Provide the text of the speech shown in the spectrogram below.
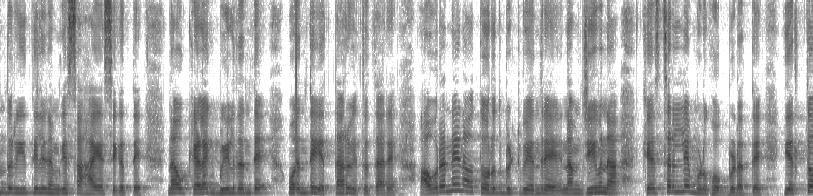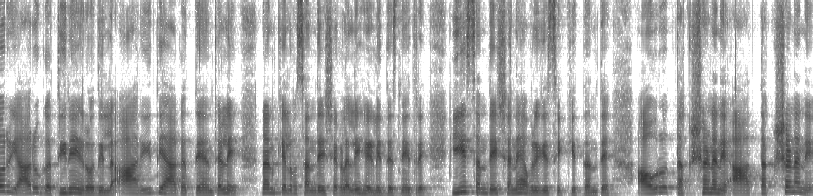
ಒಂದು ರೀತಿಯಲ್ಲಿ ನಮಗೆ ಸಹಾಯ ಸಿಗುತ್ತೆ. ನಾವು ಕೆಳಗೆ ಬೀಳದಂತೆ ಒಂದಂತೆ ಎತ್ತಾರು ಎತ್ತುತ್ತಾರೆ. ಅವರನ್ನೇ ನಾವು ತೊರೆದು ಬಿಟ್ವಿ ಅಂದರೆ ನಮ್ಮ ಜೀವನ ಕೆಸರಲ್ಲೇ ಮುಳುಗಿ ಹೋಗ್ಬಿಡುತ್ತೆ ಎತ್ತೋರು ಯಾರೂ ಗತಿನೇ ಇರೋದಿಲ್ಲ. ಆ ರೀತಿ ಆಗತ್ತೆ ಅಂತೇಳಿ ನಾನು ಕೆಲವು ಸಂದೇಶಗಳಲ್ಲಿ ಹೇಳಿದ್ದೆ ಸ್ನೇಹಿತರೆ. ಈ ಸಂದೇಶನೇ ಅವರಿಗೆ ಸಿಕ್ಕಿತ್ತಂತೆ. ಅವರು ತಕ್ಷಣವೇ ಆ ತಕ್ಷಣವೇ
